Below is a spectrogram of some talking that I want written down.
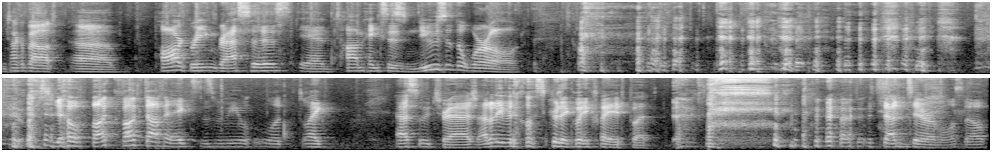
and talk about uh, Paul Greengrass's and Tom Hanks's News of the World. Which, you know, fuck, fuck Tom Hanks. This movie looked like absolute trash. I don't even know if it's critically acclaimed, but it sounded terrible. So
